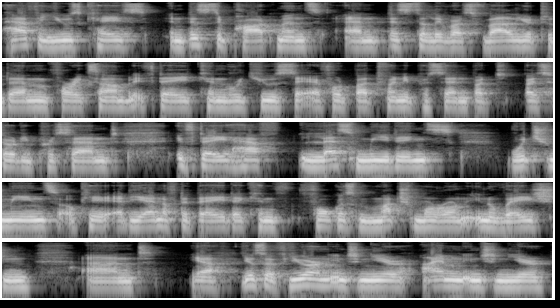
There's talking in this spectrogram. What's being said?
have a use case in this department and this delivers value to them. For example, if they can reduce their effort by 20%, but by 30%, if they have less meetings, which means, okay, at the end of the day, they can focus much more on innovation and yeah, Yusuf, you're an engineer. I'm an engineer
